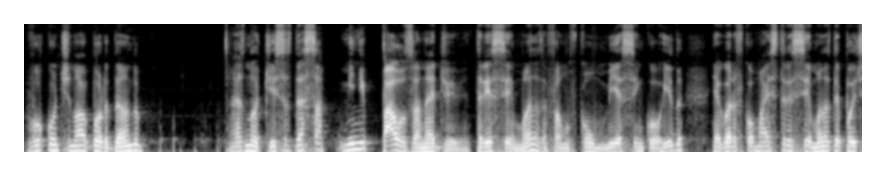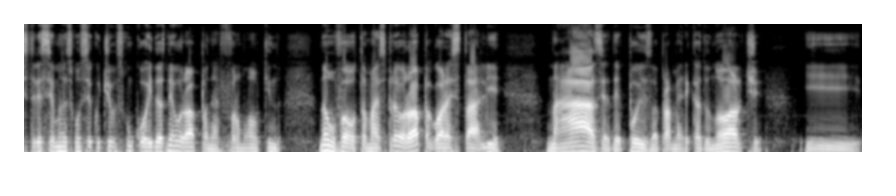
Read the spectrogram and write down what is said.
vou continuar abordando as notícias dessa mini pausa né, de três semanas. A Fórmula ficou um mês sem corrida e agora ficou mais três semanas depois de três semanas consecutivas com corridas na Europa. Né? A Fórmula 1 que não volta mais para a Europa, agora está ali na Ásia, depois vai para a América do Norte e,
